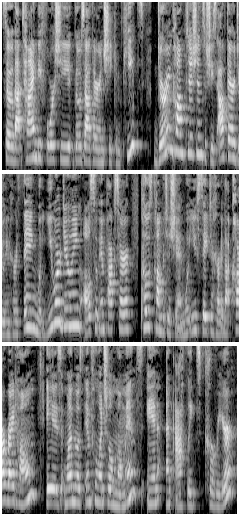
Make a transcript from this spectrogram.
So that time before she goes out there and she competes during competition. So she's out there doing her thing. What you are doing also impacts her. Post competition, what you say to her, that car ride home is one of the most influential moments in an athlete's career.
